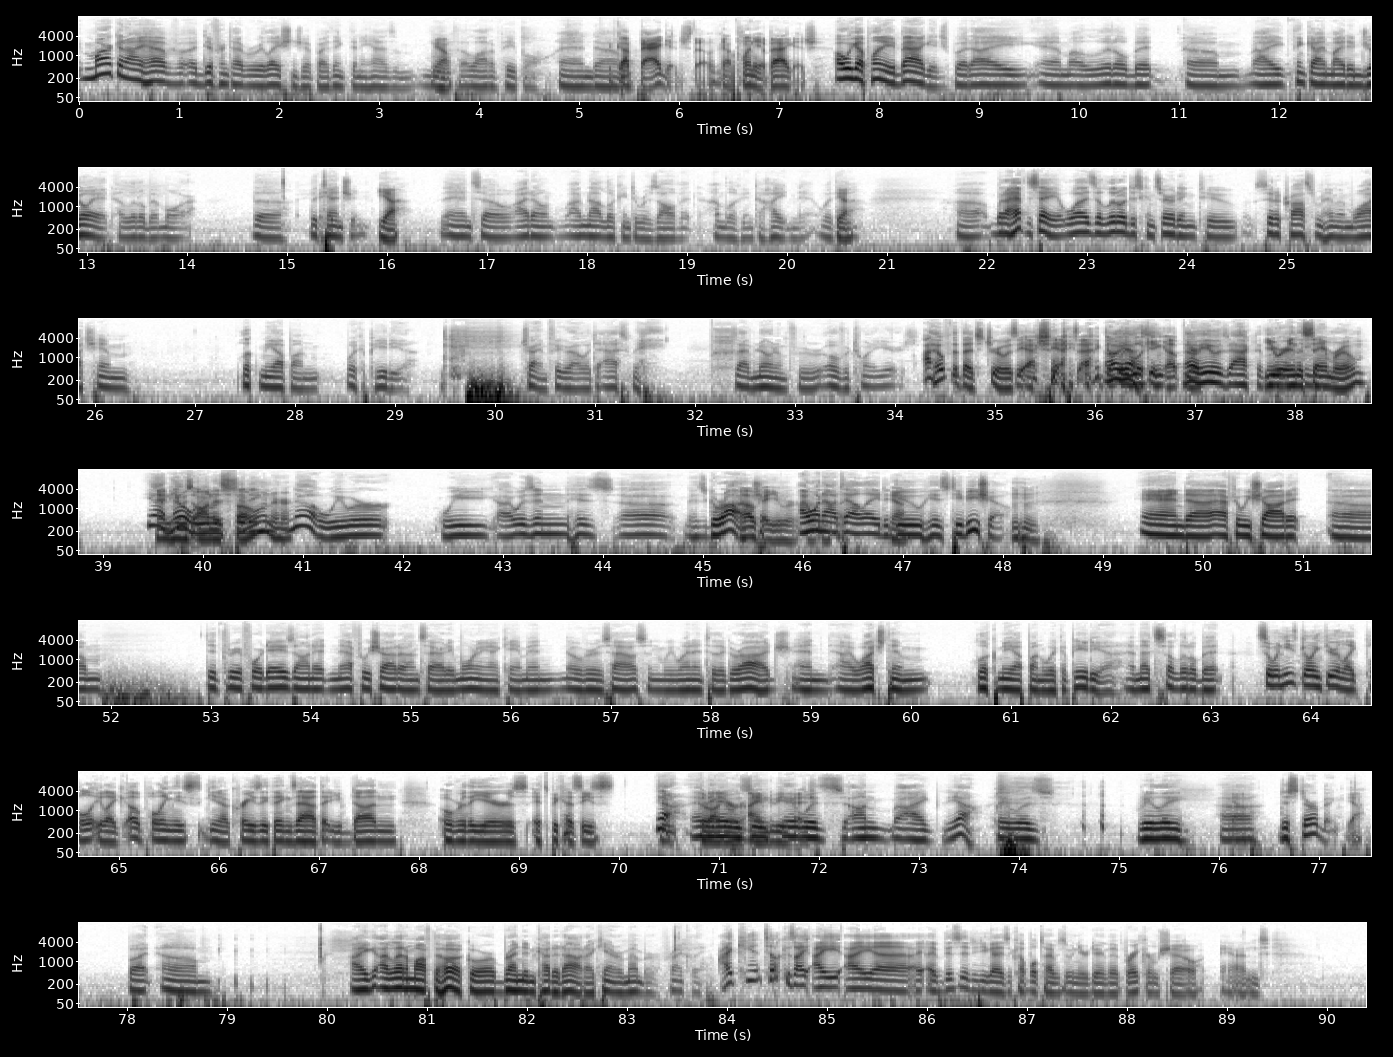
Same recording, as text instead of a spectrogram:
Marc and I have a different type of relationship, I think, than he has with Yeah. a lot of people. And um, We've got baggage though. We've got plenty of baggage. oh, we got plenty of baggage, but I am a little bit. Um, I think I might enjoy it a little bit more, the the tension, Yeah, and so I don't. I'm not looking to resolve it. I'm looking to heighten it with Yeah. him. Uh, but I have to say, it was a little disconcerting to sit across from him and watch him look me up on Wikipedia, try and figure out what to ask me. Because I've known him for over 20 years. I hope that that's true. Was he actually actively oh, yes. looking up? No, your- he was actively. you were in the same room. Yeah, and he no, was we on his phone, sitting- or- no? We were. We I was in his uh, his garage. Okay, you were. I went out to L.A. to Yeah. do his TV show, hmm and uh, after we shot it, um, did three or four days on it, and after we shot it on Saturday morning, I came in over his house, and we went into the garage, and I watched him look me up on Wikipedia, and that's a little bit. So when he's going through and like pulling, like oh, pulling these you know crazy things out that you've done over the years, it's because he's Yeah, He- I mean it was IMDb it was on I yeah it was really uh, disturbing. Yeah. but um, I I let him off the hook, or Brendan cut it out. I can't remember, frankly. I can't tell because I I I, uh, I I visited you guys a couple times when you were doing the break room show, and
